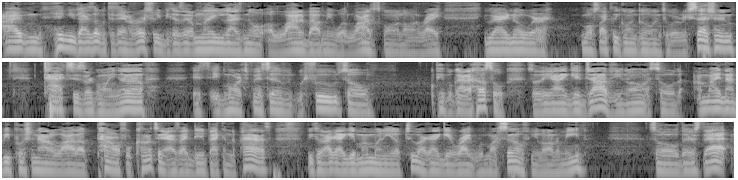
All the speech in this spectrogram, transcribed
I'm hitting you guys up with this anniversary because I'm letting you guys know a lot about me, what a lot is going on, right? You already know we're most likely going to go into a recession. Taxes are going up. It's more expensive with food, so people gotta hustle. So they gotta get jobs you know? So i might not be pushing out a lot of powerful content as i did back in the past because i gotta get my money up too. I gotta get right with myself you know what i mean? So there's that.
